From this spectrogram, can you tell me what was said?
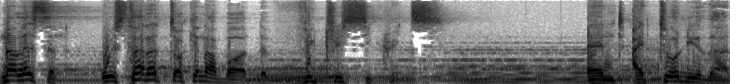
Now listen. We started talking about the victory secrets. And I told you that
